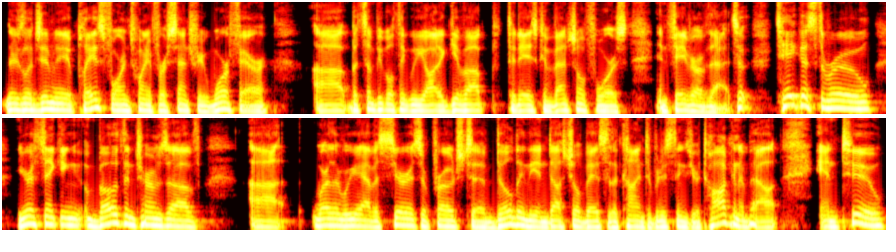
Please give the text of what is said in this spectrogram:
there's legitimately a place for in 21st century warfare uh, but some people think we ought to give up today's conventional force in favor of that. So take us through your thinking, both in terms of uh, whether we have a serious approach to building the industrial base of the kind to produce things you're talking about, and two,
